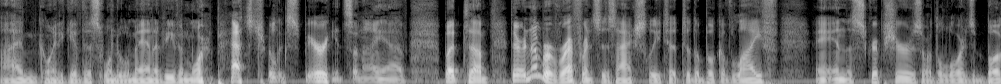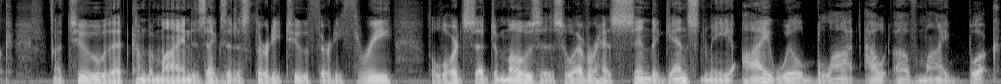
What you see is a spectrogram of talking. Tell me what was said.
I'm going to give this one to a man of even more pastoral experience than I have. But um, there are a number of references, actually, to, to the book of life in the scriptures or the Lord's book. Uh, two that come to mind is Exodus 32 33. The Lord said to Moses, Whoever has sinned against me, I will blot out of my book.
